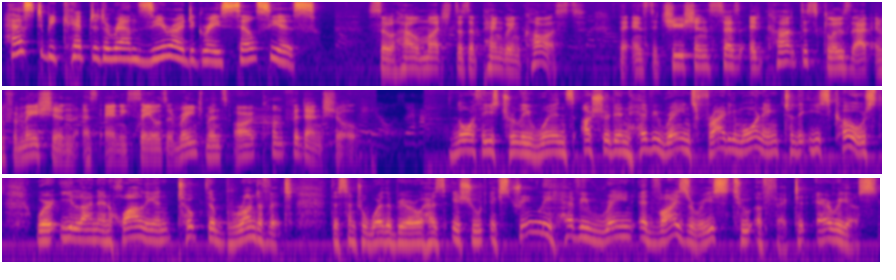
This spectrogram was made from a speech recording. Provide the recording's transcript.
has to be kept at around zero degrees Celsius. So, how much does a penguin cost? The institution says it can't disclose that information as any sales arrangements are confidential. Northeasterly winds ushered in heavy rains Friday morning to the east coast, where Yilan and Hualien took the brunt of it. The Central Weather Bureau has issued extremely heavy rain advisories to affected areas.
